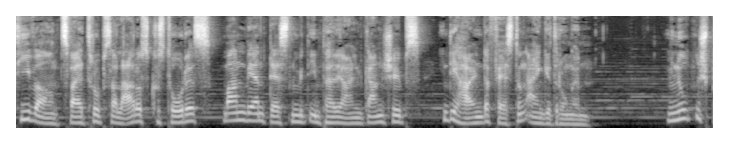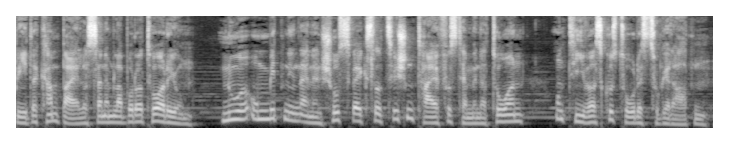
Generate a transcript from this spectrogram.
Tiva und zwei Trupps Alaros Custodes waren währenddessen mit imperialen Gunships in die Hallen der Festung eingedrungen. Minuten später kam Beil aus seinem Laboratorium, nur um mitten in einen Schusswechsel zwischen Typhus Terminatoren und Tivas Custodes zu geraten.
